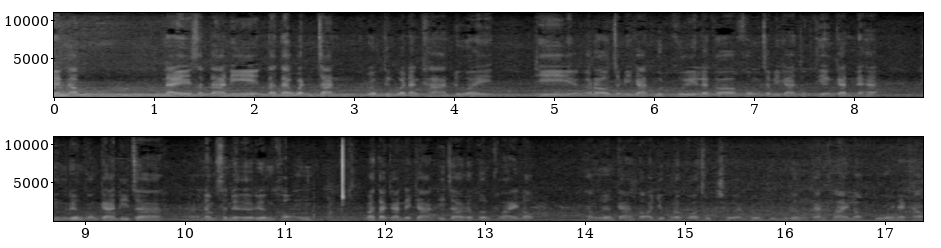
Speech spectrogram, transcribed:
นะครับ ในสัปดาห์นี้ตั้งแต่วันจันทร์รวมถึงวันอังคารด้วย ที่เราจะมีการพูดคุย แล้วก็คงจะมีการถกเถียงกันนะฮะถึงเรื่องของการที่จะนำเสนอเรื่องของมาตรการในการที่จะเริ่มต้นคลายล็อกทั้งเรื่องการต่ออายุพรกฉุกเฉินรวมถึงเรื่องของการคลายล็อกด้วยนะครับ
